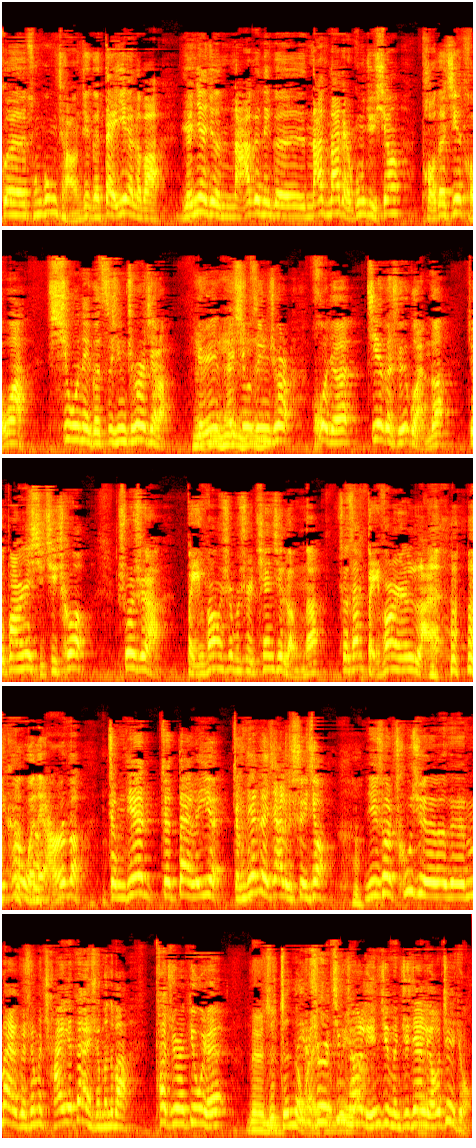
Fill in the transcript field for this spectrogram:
呃，从工厂这个待业了吧，人家就拿个那个拿拿点工具箱跑到街头啊，修那个自行车去了，给人修自行车，或者接个水管子就帮人洗汽车，说是啊。北方是不是天气冷呢？说咱北方人懒，你看我那儿子整天这待了业，整天在家里睡觉。你说出去卖个什么茶叶蛋什么的吧，他觉得丢人。没有，这真的。那个时候经常邻居们之间聊这种。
